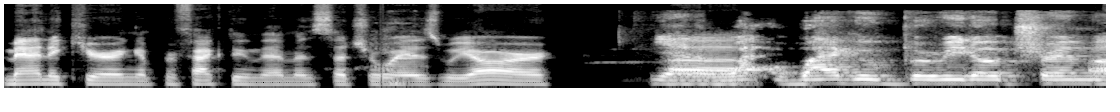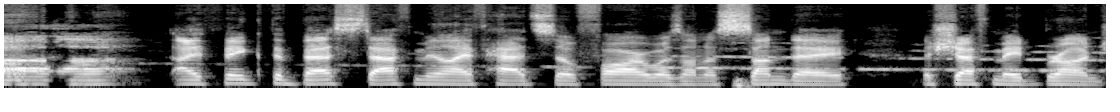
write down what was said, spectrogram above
manicuring and perfecting them in such a way as we are, Yeah, Uh, the wa- wagyu burrito trim. uh, Uh, I think the best staff meal I've had so far was on a Sunday. The chef made brunch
